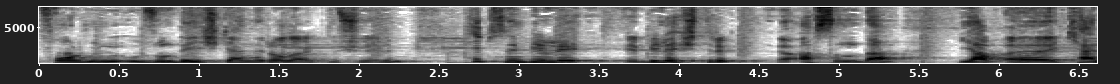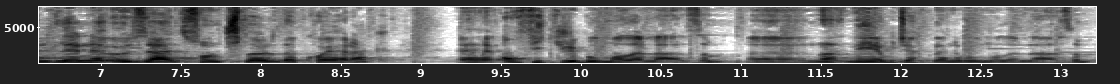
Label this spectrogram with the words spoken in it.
formülün uzun değişkenleri olarak düşünelim. Hepsini birle, birleştirip e, aslında yap, e, kendilerine özel sonuçları da koyarak e, o fikri bulmaları lazım. E, ne yapacaklarını bulmaları lazım.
